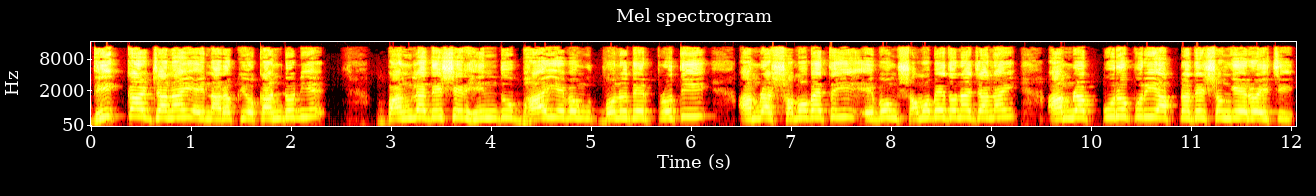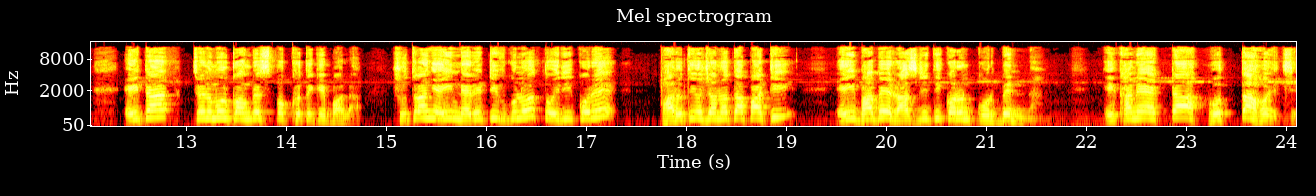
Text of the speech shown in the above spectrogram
ধিক্কার জানায় এই নারকীয় কাণ্ড নিয়ে। বাংলাদেশের হিন্দু ভাই এবং বোনদের প্রতি আমরা সমব্যথী এবং সমবেদনা জানাই, আমরা পুরোপুরি আপনাদের সঙ্গে রয়েছি। এইটা তৃণমূল কংগ্রেস পক্ষ থেকে বলা। সুতরাং এই ন্যারেটিভগুলো তৈরি করে ভারতীয় জনতা পার্টি এইভাবে রাজনীতিকরণ করবেন না। এখানে একটা হত্যা হয়েছে।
